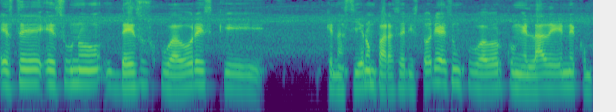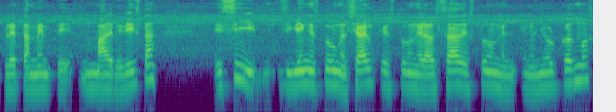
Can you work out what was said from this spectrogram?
este es uno de esos jugadores que, que nacieron para hacer historia. Es un jugador con el ADN completamente madridista sí, si bien estuvo en el Schalke, estuvo en el Alzad, estuvo en el, New York Cosmos,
